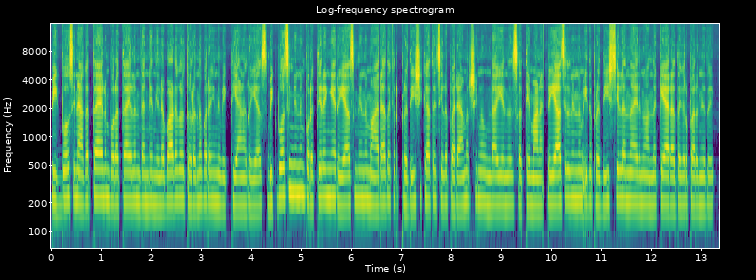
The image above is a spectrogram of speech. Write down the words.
ബിഗ് ബോസിനകത്തായാലും പുറത്തായാലും തന്റെ നിലപാടുകൾ തുറന്നു പറയുന്ന വ്യക്തിയാണ് റിയാസ്. ബിഗ് ബോസിൽ നിന്നും പുറത്തിറങ്ങിയ റിയാസിൽ നിന്നും ആരാധകർ പ്രതീക്ഷിക്കാത്ത ചില പരാമർശങ്ങൾ ഉണ്ടായി എന്നത് സത്യമാണ്. റിയാസിൽ നിന്നും ഇത് പ്രതീക്ഷിച്ചില്ലെന്നായിരുന്നു അന്നൊക്കെ ആരാധകർ പറഞ്ഞത്.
